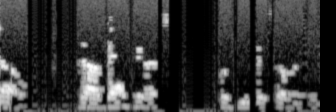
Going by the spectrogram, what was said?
know are bad parents who abuse their children in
